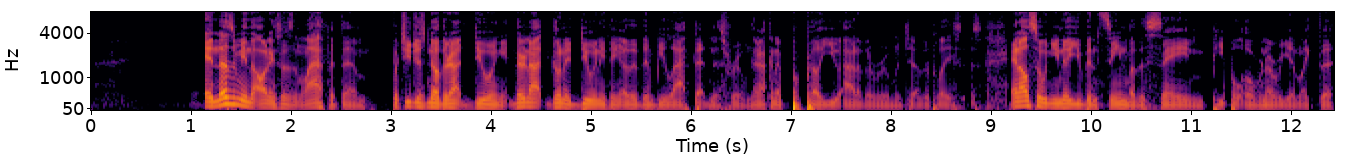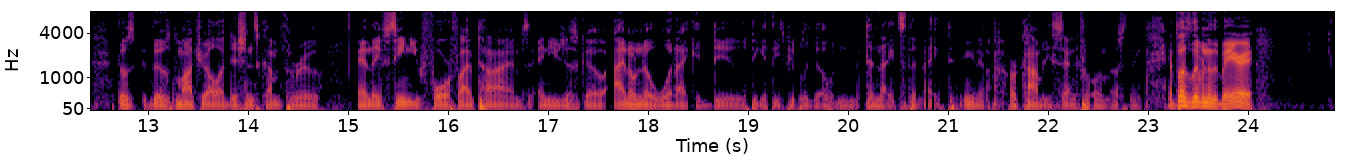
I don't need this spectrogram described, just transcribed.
it doesn't mean the audience doesn't laugh at them, but you just know they're not doing it. They're not going to do anything other than be laughed at in this room. They're not going to propel you out of the room into other places. And also, when you know you've been seen by the same people over and over again, like the those those Montreal auditions come through, and they've seen you four or five times, and you just go, I don't know what I could do to get these people to go. Tonight's the night, you know, or Comedy Central and those things. And plus, living in the Bay Area,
